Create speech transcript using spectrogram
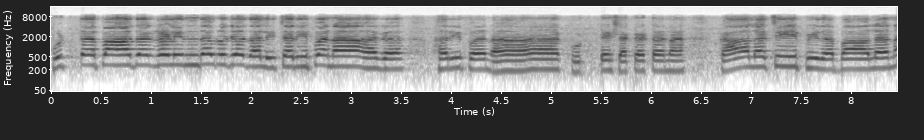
ಪುಟ್ಟ ಪಾದಗಳಿಂದ ವೃಜದಲ್ಲಿ ಚರಿಪನಾಗ ಹರಿಪನ. ಕುಟ್ಟೆ ಶಕಟನ ಕಾಲ ಚೀಪಿದ ಬಾಲನ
